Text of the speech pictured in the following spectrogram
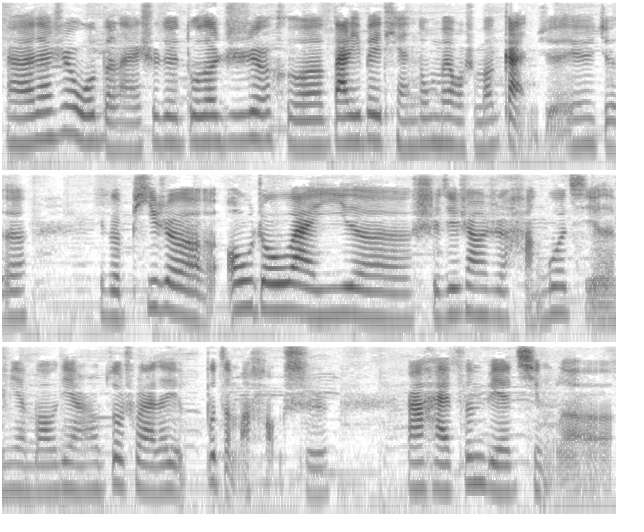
啊，但是我本来是对多乐之日和巴黎贝甜都没有什么感觉，因为觉得这个披着欧洲外衣的实际上是韩国企业的面包店，然后做出来的也不怎么好吃，然后还分别请了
